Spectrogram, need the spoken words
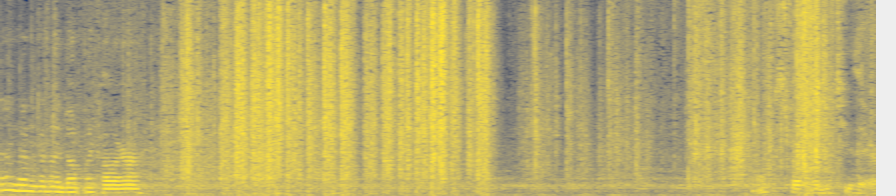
and I'm going to dump my color. straight into there.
